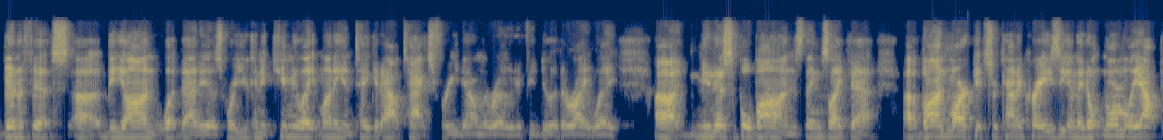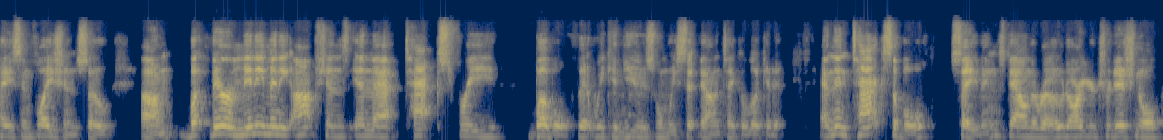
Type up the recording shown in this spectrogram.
benefits uh, beyond what that is, where you can accumulate money and take it out tax-free down the road if you do it the right way. Uh, municipal bonds, things like that. Uh, bond markets are kind of crazy and they don't normally outpace inflation. So, um, but there are many, many options in that tax-free bubble that we can use when we sit down and take a look at it. And then taxable savings down the road are your traditional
